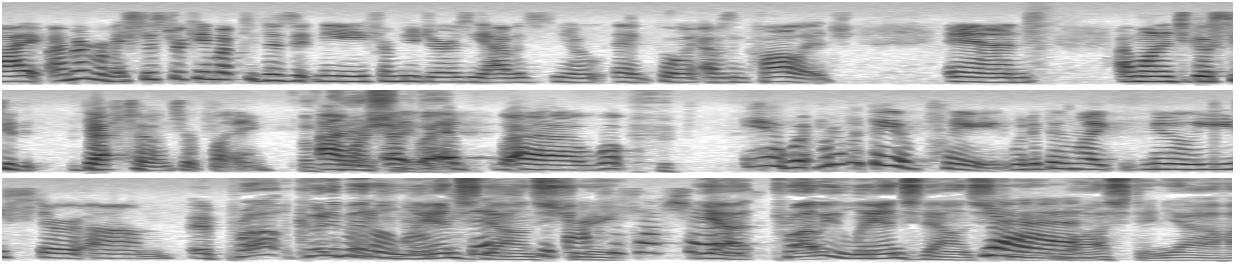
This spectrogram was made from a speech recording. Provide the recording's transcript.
I, I remember my sister came up to visit me from New Jersey. I was, you know, going, I was in college and I wanted to go see the Deftones were playing. Of course you uh, what, yeah, where, where would they have played? Would it have been like Middle East or, um, It pro- could have been on Axis? Lansdowne Did Street. Have? Yeah, probably Lansdowne Street Yeah. in Boston. Yeah.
